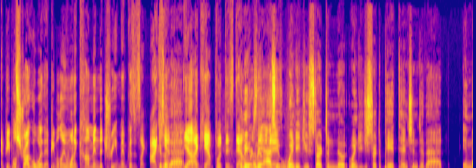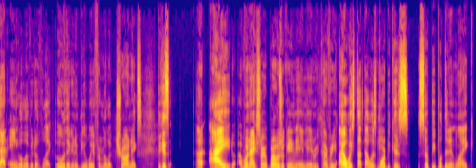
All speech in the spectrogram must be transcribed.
And people struggle with it. People don't even want to come into treatment because it's like I can't. of put- that, yeah, yeah. I can't put this down. let me let me ask days. you: When did you start to note? When did you start to pay attention to that in that angle of it of like, oh, they're gonna be away from electronics? Because I, I when I started when I was working in, in recovery, I always thought that was more because so people didn't like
